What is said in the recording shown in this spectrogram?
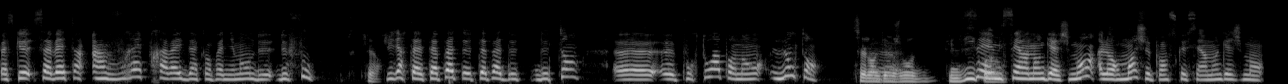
Parce que ça va être un, un vrai travail d'accompagnement de, de fou. C'est clair. Je veux dire, tu n'as pas, de, pas de, de temps euh, euh, pour toi pendant longtemps. C'est l'engagement d'une vie. C'est un engagement. Alors moi, je pense que c'est un engagement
